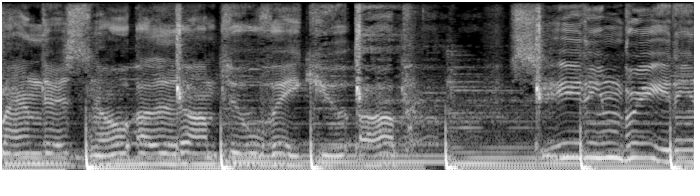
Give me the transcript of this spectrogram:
when there's no alarm to wake you up. Sitting, breathing,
